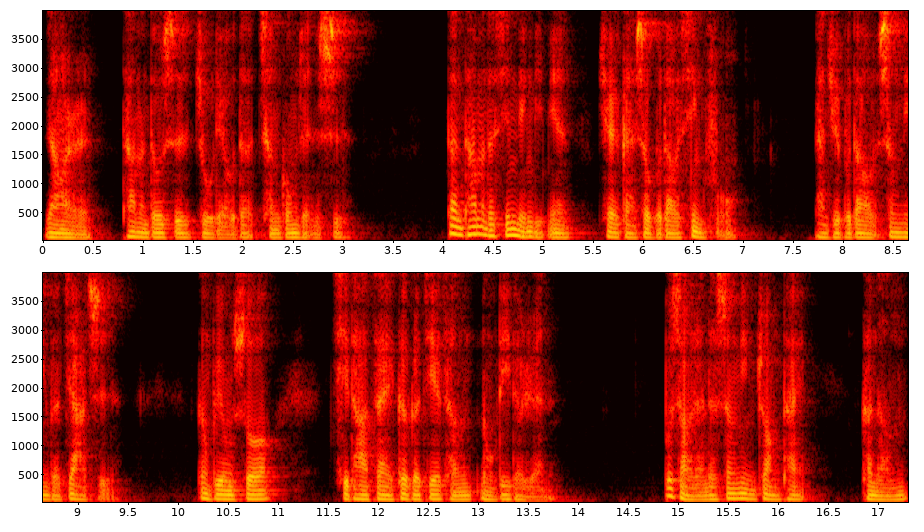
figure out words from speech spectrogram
然而，他们都是主流的成功人士，但他们的心灵里面却感受不到幸福，感觉不到生命的价值，更不用说其他在各个阶层努力的人。不少人的生命状态可能。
